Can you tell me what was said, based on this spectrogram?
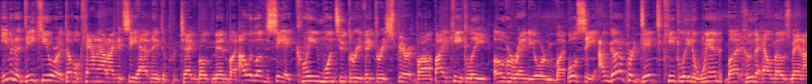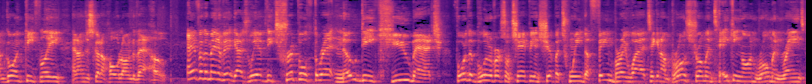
Even a DQ or a double countout I could see happening to protect both men, but I would love to see a clean one, two, three victory spirit bomb by Keith Lee over Randy Orton, but we'll see. I'm going to predict Keith Lee to win, but who the hell knows, man. I'm going Keith Lee, and I'm just going to hold on to that hope. And for the main event, guys, we have the triple threat no DQ match for the Blue Universal Championship between The Fiend Bray Wyatt taking on Braun Strowman taking on Roman Reigns.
